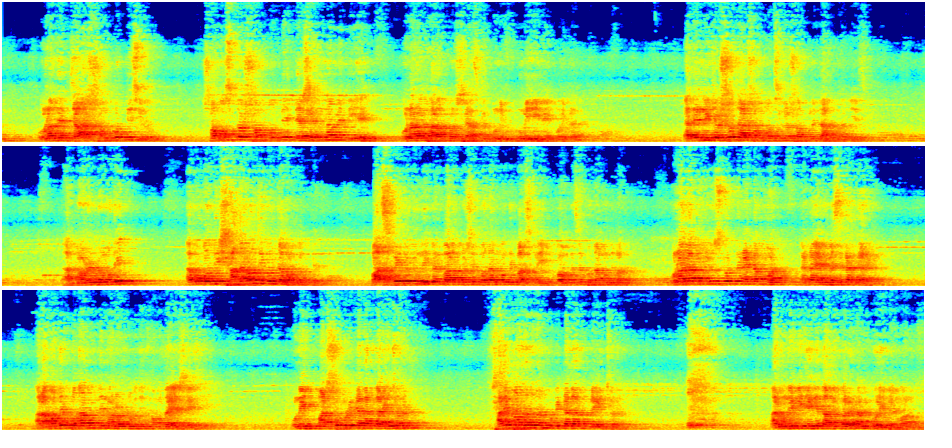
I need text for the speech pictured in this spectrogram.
ওনাদের যা সম্পত্তি ছিল, সমস্ত সম্পত্তি দেশের নামে দিয়ে ওনারা ভারতবর্ষে আজকে ভূমি ভূমিহীন এই পরিবার তাদের নিজস্ব যা সম্পদ ছিল সবগুলি দান করে দিয়েছে। আর নরেন্দ্র মোদী এবং অতি সাধারণ জীবন যাপন করতেন। বাজপেয়ীও কিন্তু ইভেন ভারতবর্ষের প্রধানমন্ত্রী বাজপেয়ী, কংগ্রেসের প্রধানমন্ত্রী বাজপেয়ী। ওনারা ইউজ করতেন একটা একটা অ্যাম্বাসেডার গাড়ি। আর আমাদের প্রধানমন্ত্রী নরেন্দ্র মোদী ক্ষমতায় এসে উনি পাঁচশো কোটি টাকার গাড়ি চলেন সাড়ে পাঁচ হাজার কোটি টাকার প্লেন চলে আর উনি নিজেকে দাবি করেন, আমি গরিবের মানুষ।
